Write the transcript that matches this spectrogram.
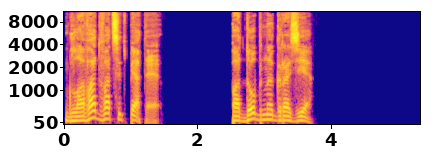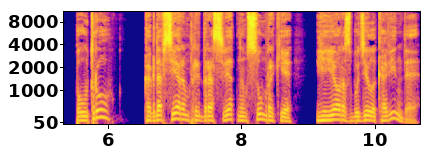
Глава двадцать пятая. Подобно грозе. Поутру, когда в сером предрассветном сумраке ее разбудила Ковинде,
